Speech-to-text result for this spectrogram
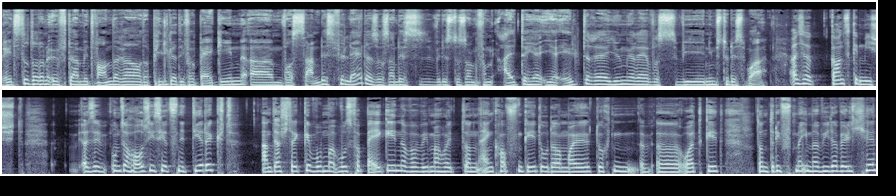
redst du da dann öfter mit Wanderer oder Pilger, die vorbeigehen? Ähm, was sind das für Leute? Also sind das, würdest du sagen, vom Alter her eher ältere, jüngere? Was, wie nimmst du das wahr? Also ganz gemischt. Also unser Haus ist jetzt nicht direkt an der Strecke, wo wir, wo es vorbeigehen, aber wenn man halt dann einkaufen geht oder mal durch den äh, Ort geht, dann trifft man immer wieder welche.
